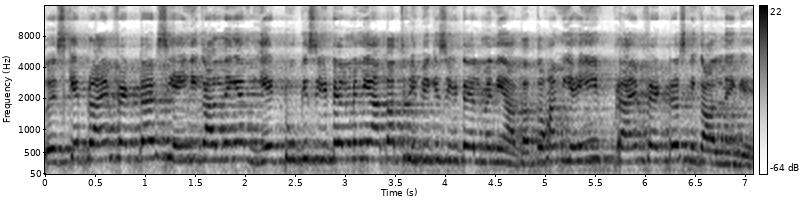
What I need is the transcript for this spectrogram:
तो इसके प्राइम फैक्टर्स यही निकाल देंगे हम। ये टू किसी टेल में नहीं आता थ्री भी किसी टेल में नहीं आता। तो हम यही प्राइम फैक्टर्स निकाल देंगे।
